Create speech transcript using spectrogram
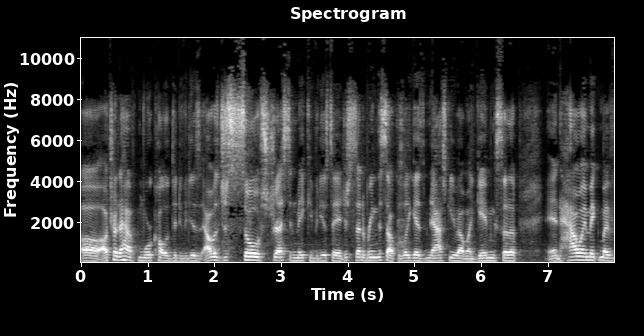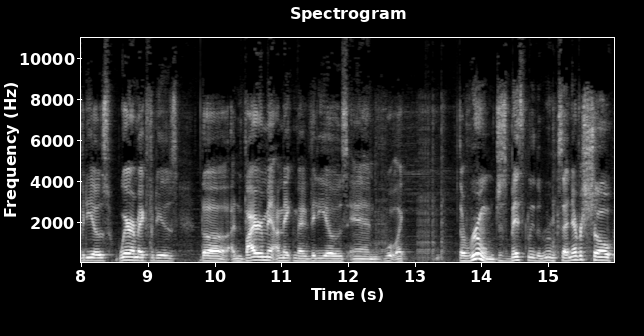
uh, I'll try to have more Call of Duty videos. I was just so stressed in making videos today. I just had to bring this out because a lot of you guys have been asking about my gaming setup and how I make my videos, where I make videos, the environment I make my videos, and what, like the room, just basically the room. Because I never show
